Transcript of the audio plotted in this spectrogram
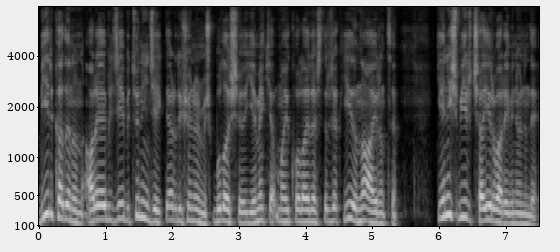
Bir kadının arayabileceği bütün incelikler düşünülmüş. Bulaşığı, yemek yapmayı kolaylaştıracak yığınla ayrıntı. Geniş bir çayır var evin önünde.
